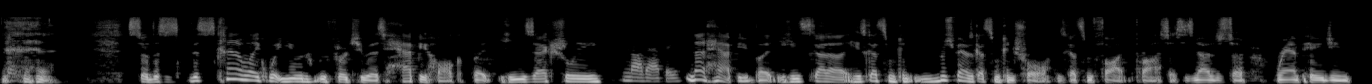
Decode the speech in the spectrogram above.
so this is this is kind of like what you would refer to as Happy Hulk, but he's actually Not happy. not happy, but he's got a he's got some Bruce Banner's got some control. He's got some thought process. He's not just a rampaging,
